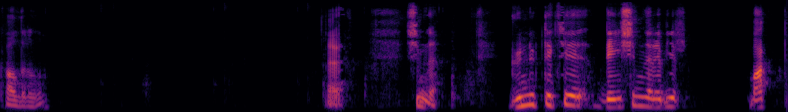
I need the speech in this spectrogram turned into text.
kaldıralım. Evet. Şimdi günlükteki değişimlere bir MACD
